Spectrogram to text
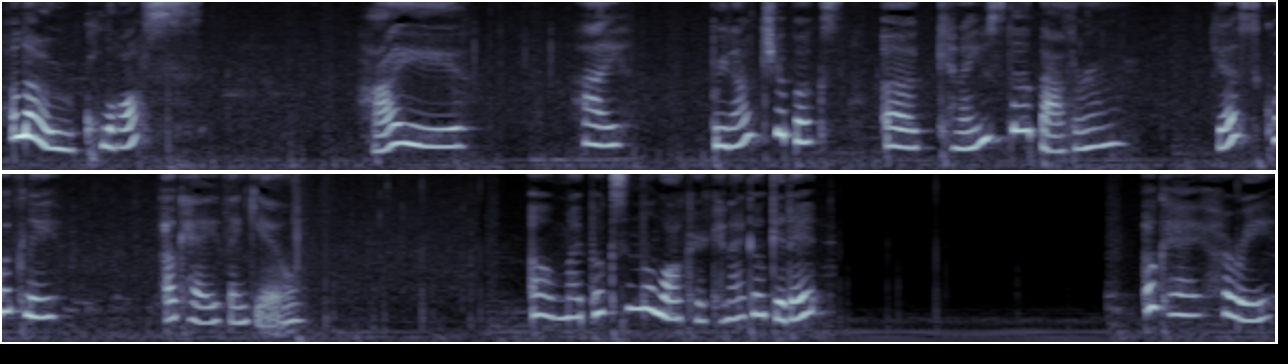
Hello, class. Hi. Hi. Bring out your books. Uh, can I use the bathroom? Yes, quickly. Okay, thank you. Oh, my book's in the locker. Can I go get it? Okay, hurry.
